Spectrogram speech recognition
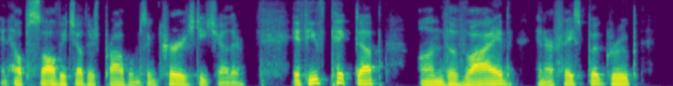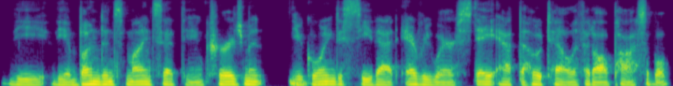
and helped solve each other's problems, encouraged each other. If you've picked up on the vibe in our Facebook group, the the abundance mindset, the encouragement, you're going to see that everywhere. Stay at the hotel if at all possible.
